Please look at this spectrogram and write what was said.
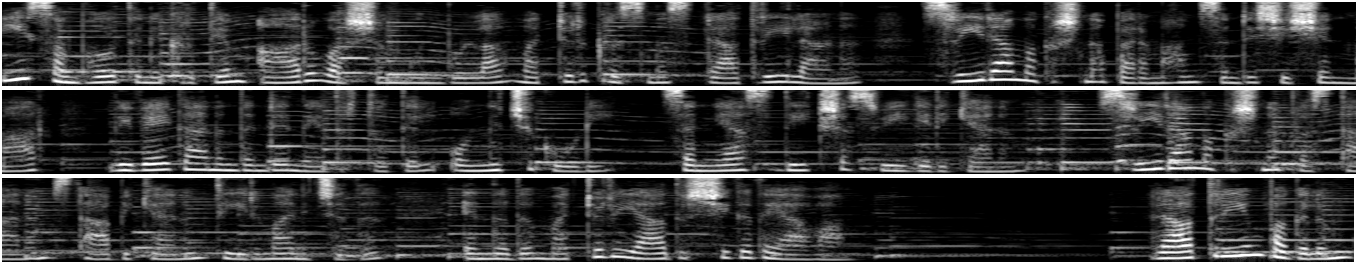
ഈ സംഭവത്തിന് കൃത്യം ആറു വർഷം മുൻപുള്ള മറ്റൊരു ക്രിസ്മസ് രാത്രിയിലാണ് ശ്രീരാമകൃഷ്ണ പരമഹംസന്റെ ശിഷ്യന്മാർ വിവേകാനന്ദന്റെ നേതൃത്വത്തിൽ ഒന്നിച്ചുകൂടി സന്യാസ ദീക്ഷ സ്വീകരിക്കാനും ശ്രീരാമകൃഷ്ണ പ്രസ്ഥാനം സ്ഥാപിക്കാനും തീരുമാനിച്ചത് എന്നത് മറ്റൊരു യാദൃശ്ചികതയാവാം. രാത്രിയും പകലും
